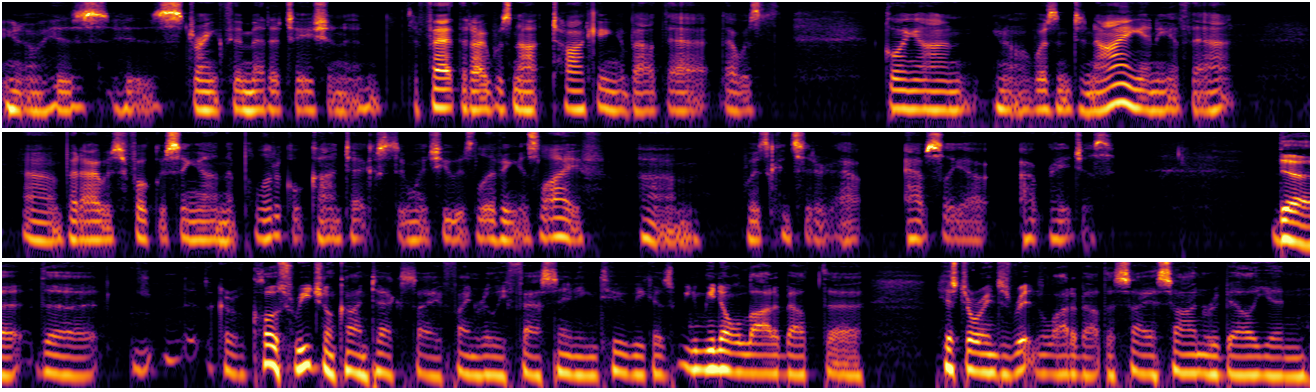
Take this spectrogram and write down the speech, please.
you know his his strength in meditation and the fact that I was not talking about that that was going on you know I wasn't denying any of that uh, but I was focusing on the political context in which he was living his life um, was considered out, absolutely out, outrageous the the kind of close regional context I find really fascinating too because we, we know a lot about the historians have written a lot about the Saya San rebellion.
